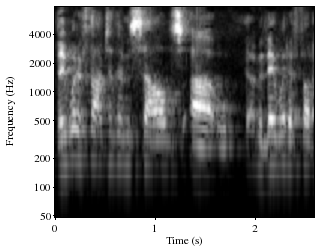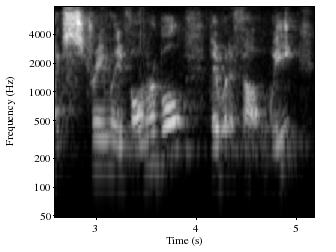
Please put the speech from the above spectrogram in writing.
They would have thought to themselves, uh, I mean, they would have felt extremely vulnerable. They would have felt weak.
